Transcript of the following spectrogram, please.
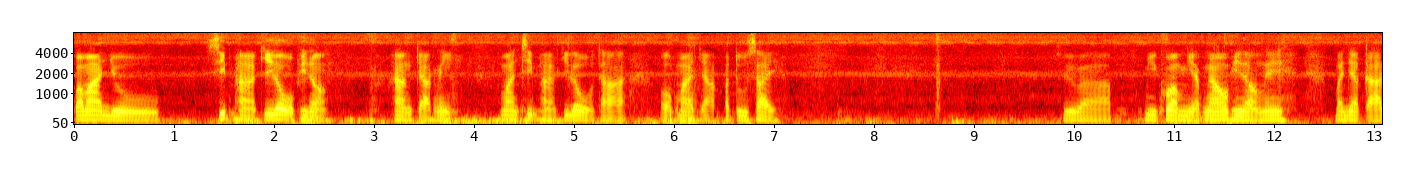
ประมาณอยู่สิบหากิโลพี่น้องห่างจากนี่ประมาณสิบหากิโลถาออกมาจากประตูไส้คือว่ามีความเงียบเงาพี่น้องใน บรรยากาศ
